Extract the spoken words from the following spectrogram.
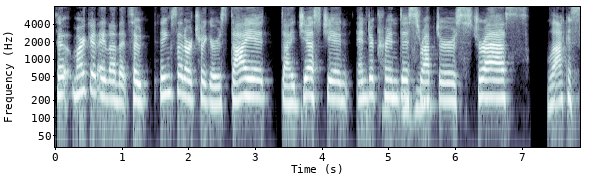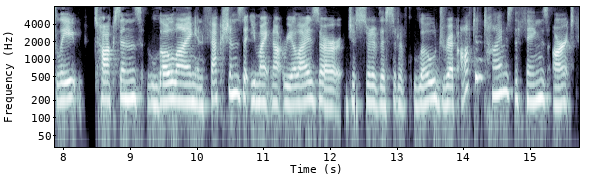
so, Margaret, I love it. So, things that are triggers diet, digestion, endocrine mm-hmm. disruptors, stress, lack of sleep, toxins, low lying infections that you might not realize are just sort of this sort of low drip. Oftentimes, the things aren't,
